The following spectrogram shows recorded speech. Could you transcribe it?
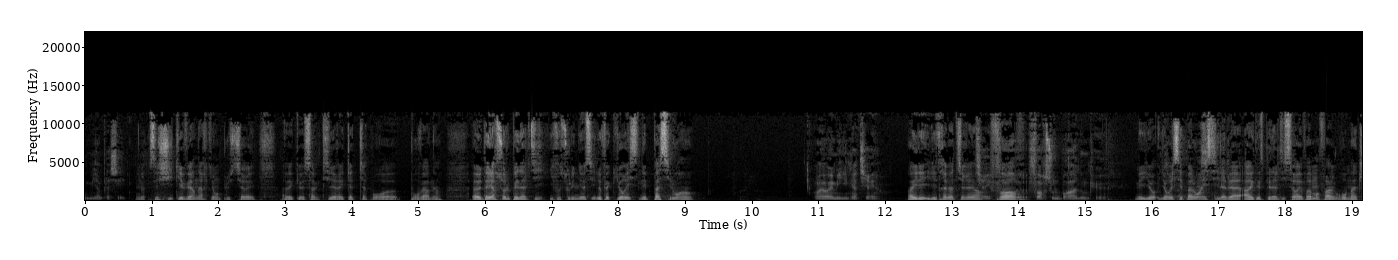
ou bien placés. Ouais, C'est Chic et Werner qui ont le plus tiré, avec 5 tirs et 4 tirs pour, euh, pour Werner. Euh, d'ailleurs, sur le penalty, il faut souligner aussi le fait que Yoris n'est pas si loin. Hein. Ouais, ouais, mais il est bien tiré. hein. Ouais, il est, il est très bien tiré, hein. Tiré fort, fort, euh, fort sous le bras, donc euh, mais Yo- Yoris c'est pas loin et s'il avait arrêté ce penalty, ça aurait vraiment fait un gros match.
